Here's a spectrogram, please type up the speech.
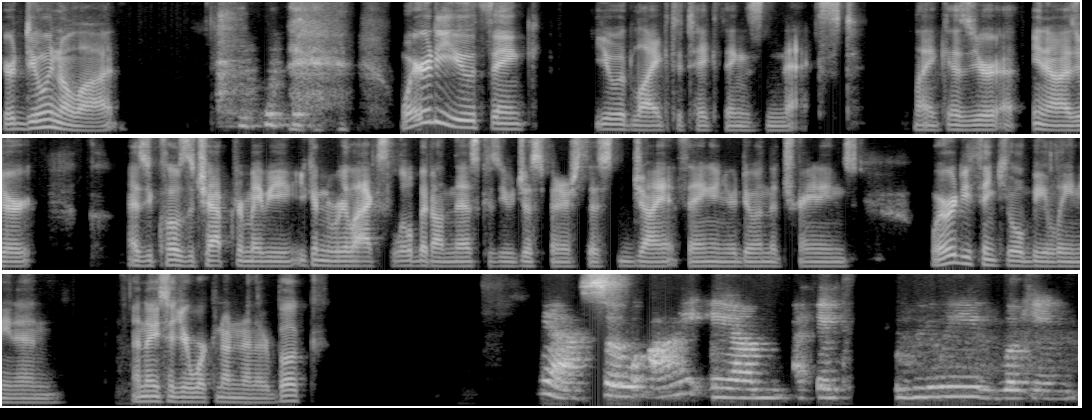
You're doing a lot. Where do you think you would like to take things next? Like as you're, you know, as you're as you close the chapter, maybe you can relax a little bit on this because you just finished this giant thing and you're doing the trainings. Where do you think you'll be leaning in? I know you said you're working on another book. Yeah, so I am, I think, really looking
